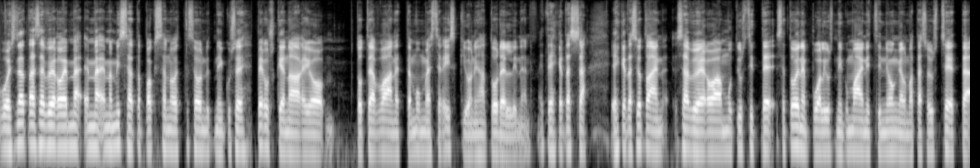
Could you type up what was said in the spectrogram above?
voisi jotain sävyeroa. En mä, en, mä, en mä missään tapauksessa sano, että se on nyt niin kuin se perusskenaario totean vaan, että mun mielestä se riski on ihan todellinen. Et ehkä, tässä, ehkä tässä jotain sävyeroa, mutta just sitten se toinen puoli, just niin kuin mainitsin, niin ongelma tässä on just se, että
